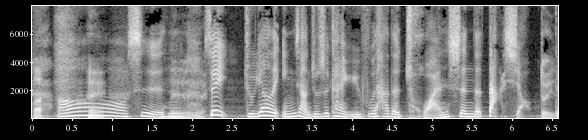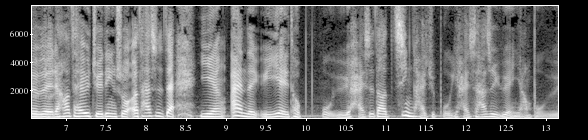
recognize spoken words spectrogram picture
啊。哦，是，嗯，对对对，所以。主要的影响就是看渔夫他的船身的大小，对，对，对不对？然后才会决定说，呃，他是在沿岸的渔业里头捕鱼，还是到近海去捕鱼，还是他是远洋捕鱼？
